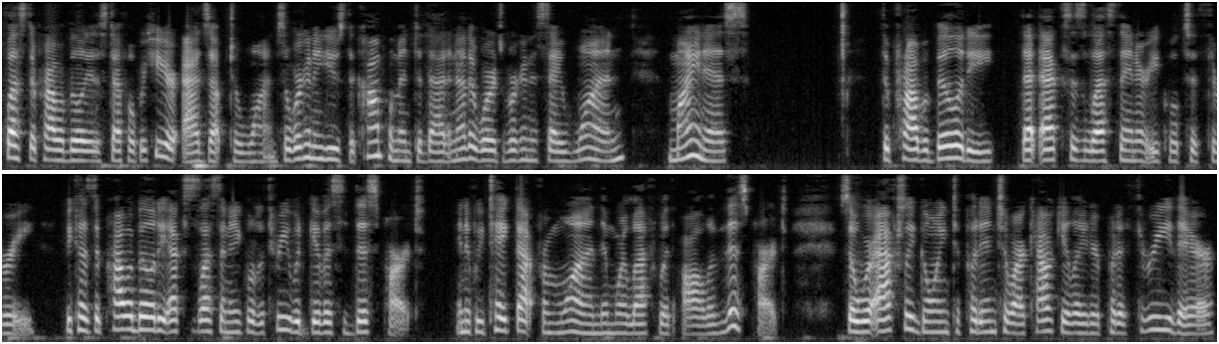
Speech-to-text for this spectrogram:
plus the probability of the stuff over here adds up to 1. So we're going to use the complement of that. In other words, we're going to say 1 minus the probability that x is less than or equal to 3 because the probability x is less than or equal to 3 would give us this part. And if we take that from 1, then we're left with all of this part. So we're actually going to put into our calculator, put a 3 there,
